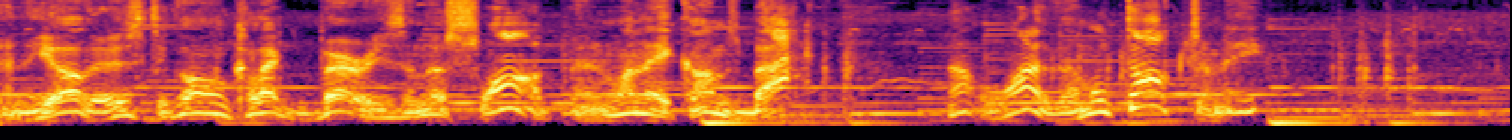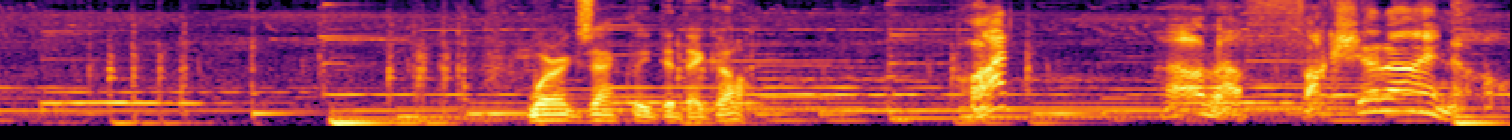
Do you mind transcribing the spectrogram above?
and the others to go and collect berries in the swamp, and when they comes back, not one of them will talk to me. Where exactly did they go? What? How the fuck should I know?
